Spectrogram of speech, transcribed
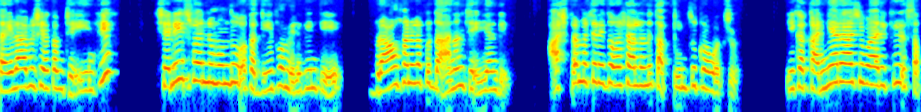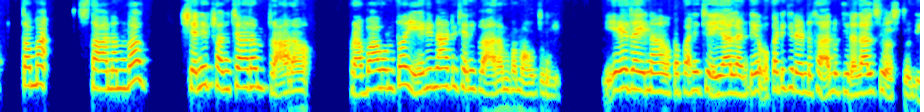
తైలాభిషేకం చేయించి శనీశ్వరుని ముందు ఒక దీపం వెలిగించి బ్రాహ్మణులకు దానం చేయండి. అష్టమ శని దోషాలను తప్పించుకోవచ్చు. ఇక కన్యరాశి వారికి సప్తమ స్థానంలో శని సంచారం ప్రారం ప్రభావంతో ఏలినాటి శని ప్రారంభం అవుతుంది ఏదైనా ఒక పని చేయాలంటే ఒకటికి రెండు సార్లు తిరగాల్సి వస్తుంది.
